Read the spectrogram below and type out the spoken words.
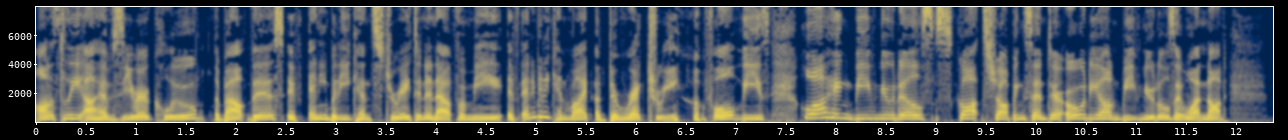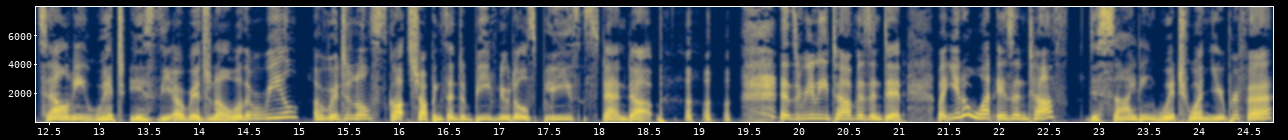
Honestly, I have zero clue about this. If anybody can straighten it out for me, if anybody can write a directory of all these Hua Heng beef noodles, Scott's Shopping Center, Odeon beef noodles, and whatnot, Tell me which is the original. Will the real original Scott's Shopping Centre beef noodles please stand up? it's really tough, isn't it? But you know what isn't tough? Deciding which one you prefer.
